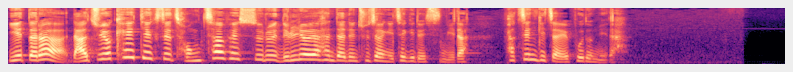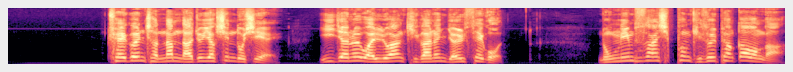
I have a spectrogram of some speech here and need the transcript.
이에 따라 나주역 KTX 정차 횟수를 늘려야 한다는 주장이 제기됐습니다. 박진 기자의 보도입니다. 최근 전남 나주 혁신도시에 이전을 완료한 기관은 13곳, 농림수산식품기술평가원과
